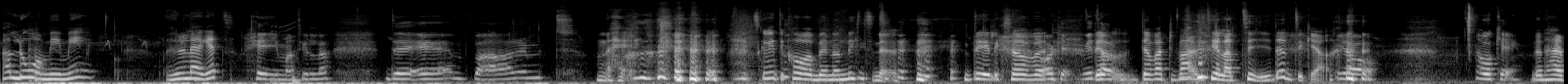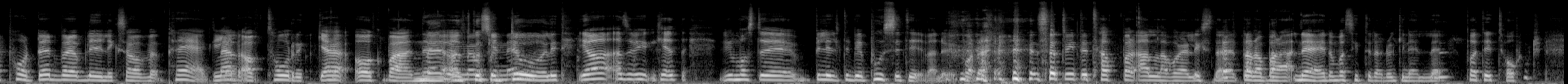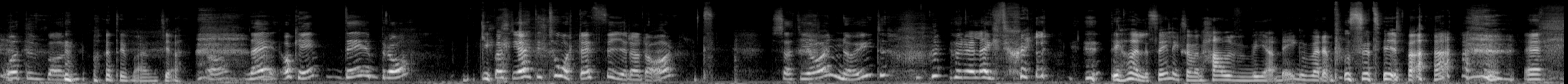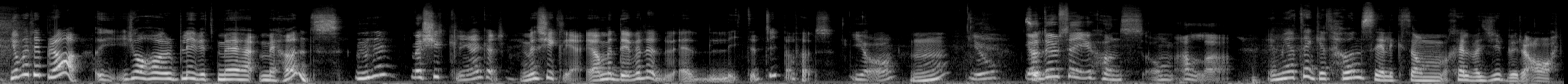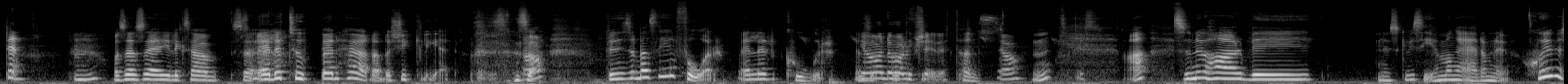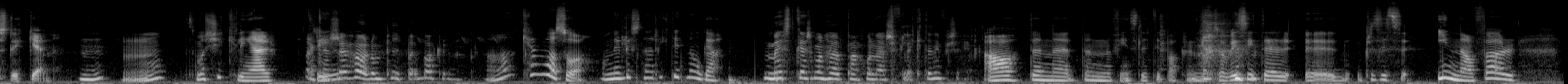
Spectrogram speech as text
Hallå Mimmi! Hur är läget? Hej Matilda. Det är varmt. Nej. Ska vi inte komma med något nytt nu? Det är liksom... Vi Det, tar... det har varit varmt hela tiden tycker jag. Ja. Okej. Den här podden börjar bli liksom präglad Ja. av torka och bara nej Värme allt går så gnäll. dåligt. Ja, alltså vi, vi måste bli lite mer positiva nu på den. så att vi inte tappar alla våra lyssnare. Där de bara, nej, de bara sitter där och gnäller på att det är torrt Och att det är varmt. och att det är varmt. Ja. Ja. Nej, okej. Det är bra. Fast jag har ätit tårta i fyra dagar. Så att jag är nöjd. Hur är läget själv? Det höll sig liksom en halv mening med det positiva. Eh, jo men det är bra. Jag har blivit med, med höns. Mhm. Med kycklingar kanske? Med kycklingar. Ja men det är väl en, en liten typ av höns. Ja. Mm. Jo. Ja, du säger ju höns om alla. Ja, men jag tänker att höns är liksom själva djurarten. Mm. Och sen så är ju liksom, så Så- är det tuppen, hönan och kycklingen. Så. Ja. Precis som man säger får eller kor. Ja, Alltså, det har du för sig rätt. Höns. Ja. Mm. Yes. Ja. Så nu har vi, nu ska vi se, hur många är de nu? Sju stycken. Mm. Mm. Små kycklingar. Jag Tre. kanske hör dem pipa i bakgrunden. Ja, kan vara så. Om ni lyssnar riktigt noga. Mest kanske man hör pensionärsfläkten i och för sig. Ja, den, eh, den finns lite i bakgrunden också. Vi sitter eh, precis innanför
